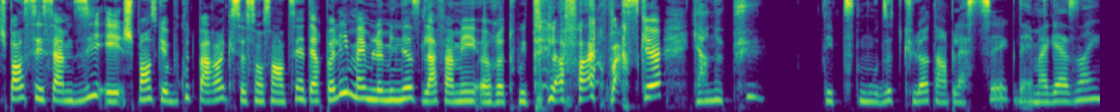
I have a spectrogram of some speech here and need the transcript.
je pense que c'est samedi et je pense qu'il y a beaucoup de parents qui se sont sentis interpellés. Même le ministre de la Famille a retweeté l'affaire parce que il y en a plus des petites maudites culottes en plastique des magasins.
